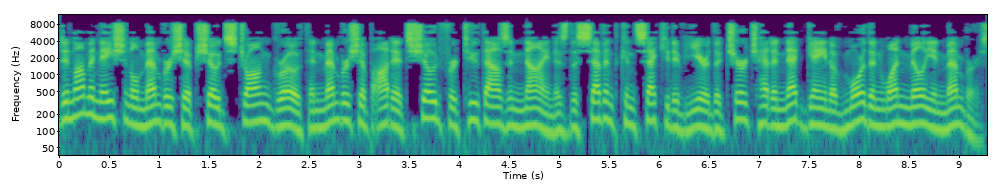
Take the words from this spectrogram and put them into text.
Denominational membership showed strong growth and membership audits showed for 2009 as the seventh consecutive year the church had a net gain of more than 1 million members.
